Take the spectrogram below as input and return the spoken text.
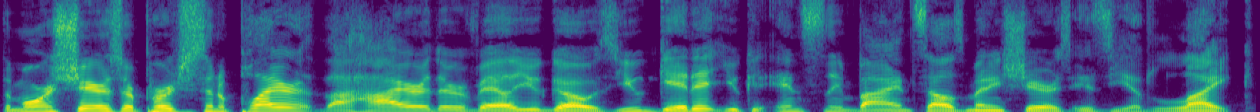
The more shares are purchased in a player, the higher their value goes. You get it. You can instantly buy and sell as many shares as you'd like.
